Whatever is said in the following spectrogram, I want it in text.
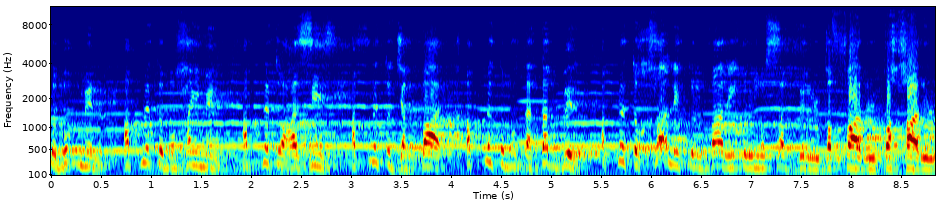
तो मुमिन अपने तो मुहैमिन अपने तो अजीज अपने तो जब्बार अपने तो मुतकबिर अपने तो खालिकुल बारिकुल मुसब्बिरुल गफ्फारुल कहारुल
